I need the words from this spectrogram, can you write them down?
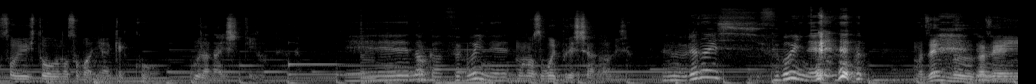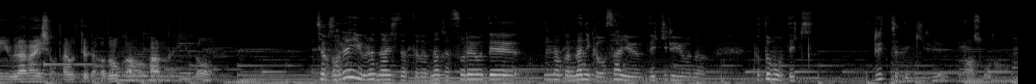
そういう人のそばには結構占い師っているんだよねえー、なんかすごいね、ものすごいプレッシャーなわけじゃん、うん、占い師すごいね。まあ、全部が全員占い師を頼ってたかどうかは分かんないけど、じゃあ悪い占い師だったらなんかそれでなんか何かを左右できるようなこともできる？っちゃできるまあそうだもんね。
